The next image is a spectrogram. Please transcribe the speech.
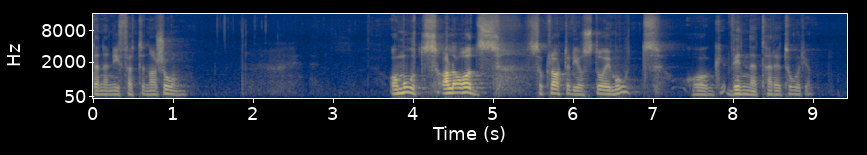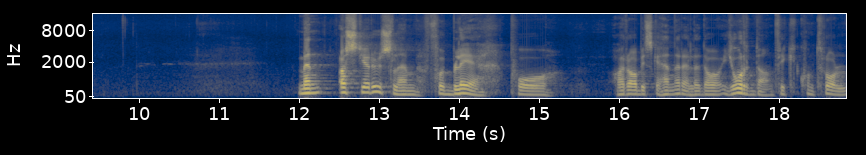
denne nyfødte nasjonen. Og mot alle odds så klarte de å stå imot og vinne territorium. Men Øst-Jerusalem forble på arabiske hender, eller da Jordan fikk kontroll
